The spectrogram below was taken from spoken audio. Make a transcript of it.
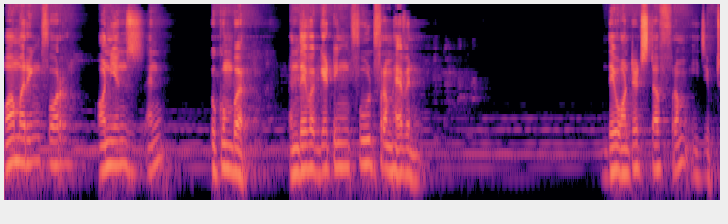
murmuring for onions and cucumber, and they were getting food from heaven. They wanted stuff from Egypt.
